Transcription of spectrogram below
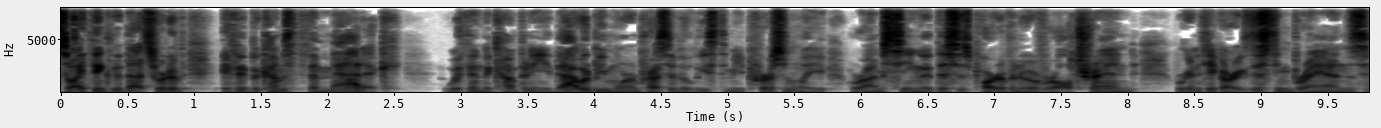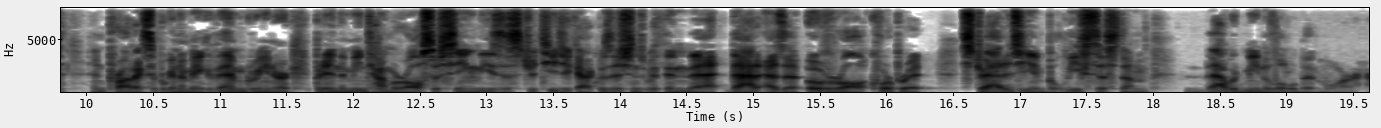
So I think that that sort of, if it becomes thematic, within the company, that would be more impressive, at least to me personally, where I'm seeing that this is part of an overall trend. We're going to take our existing brands and products and we're going to make them greener. But in the meantime, we're also seeing these as strategic acquisitions within that, that as an overall corporate strategy and belief system. That would mean a little bit more.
